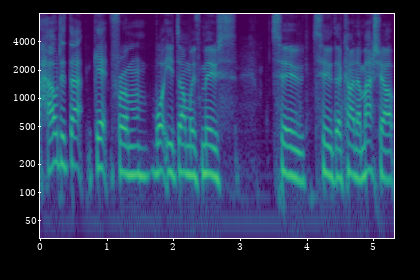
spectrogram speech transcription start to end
How did that get from what you'd done with Moose to to the kind of mashup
